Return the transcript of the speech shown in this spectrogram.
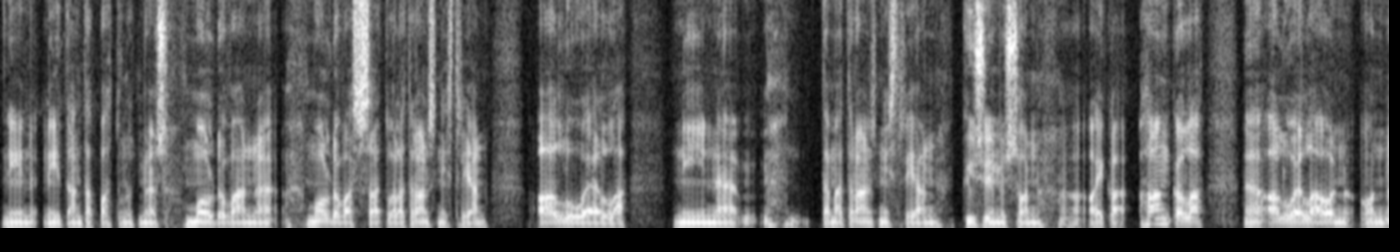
niin niitä on tapahtunut myös Moldovan, Moldovassa tuolla Transnistrian alueella – niin äh, tämä Transnistrian kysymys on äh, aika hankala. Äh, alueella on, on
